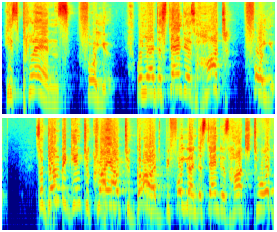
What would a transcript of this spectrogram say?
his plans for you, when you understand his heart for you. So don't begin to cry out to God before you understand his heart toward you.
